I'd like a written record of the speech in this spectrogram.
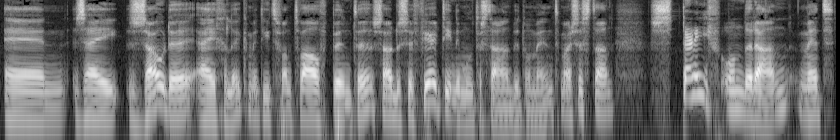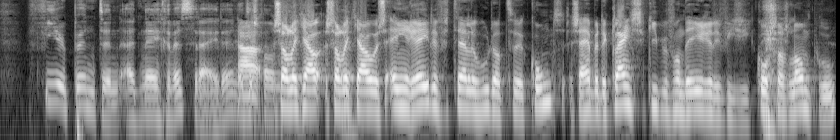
En zij zouden eigenlijk met iets van 12 punten, zouden ze 14e moeten staan op dit moment. Maar ze staan stijf onderaan met vier punten uit negen wedstrijden. dat is gewoon... zal, ik jou, zal ik jou eens één reden vertellen hoe dat uh, komt? Ze hebben de kleinste keeper van de eredivisie, Kostas Lamproe.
